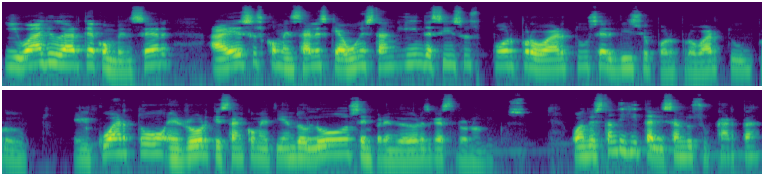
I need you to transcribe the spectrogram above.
y va a ayudarte a convencer a esos comensales que aún están indecisos por probar tu servicio, por probar tu producto. El cuarto error que están cometiendo los emprendedores gastronómicos. Cuando están digitalizando su carta,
